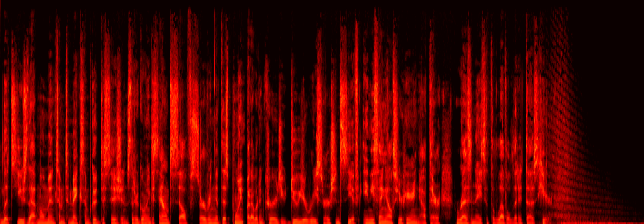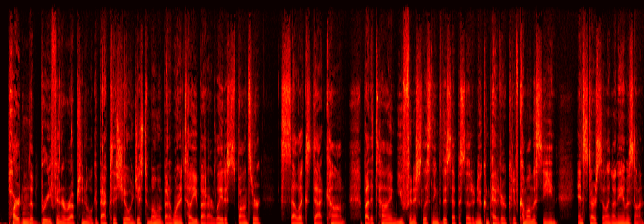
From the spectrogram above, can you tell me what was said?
let's use that momentum to make some good decisions that are going to sound self serving at this point, but I would encourage you do your research and see if anything else you're hearing out there resonates at the level that it does here. Pardon the brief interruption. We'll get back to the show in just a moment, but I want to tell you about our latest sponsor, Sellics.com. By the time you finish listening to this episode, a new competitor could have come on the scene and start selling on Amazon.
